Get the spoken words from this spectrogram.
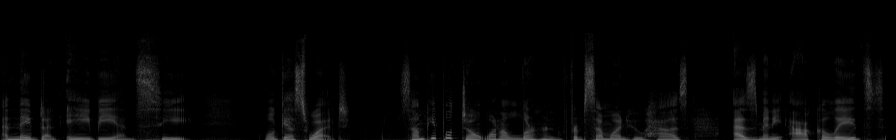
and they've done A, B, and C. Well, guess what? Some people don't want to learn from someone who has as many accolades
